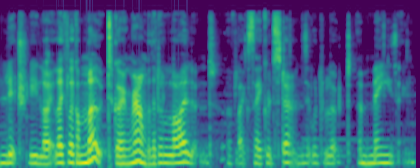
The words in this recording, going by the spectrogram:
literally like like like a moat going around with a little island of like sacred stones. It would have looked amazing.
